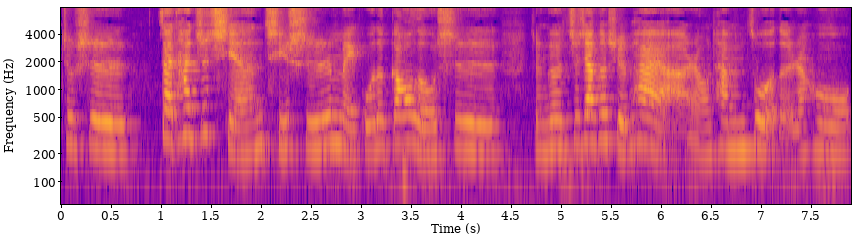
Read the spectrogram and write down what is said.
就是在他之前，其实美国的高楼是整个芝加哥学派啊，然后他们做的，然后。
